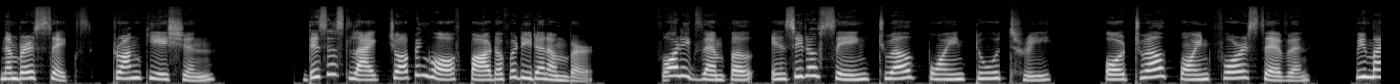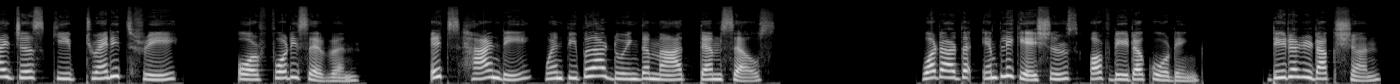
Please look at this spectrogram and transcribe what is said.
Number 6. Truncation. This is like chopping off part of a data number. For example, instead of saying 12.23 or 12.47, we might just keep 23 or 47. It's handy when people are doing the math themselves. What are the implications of data coding? Data reduction.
